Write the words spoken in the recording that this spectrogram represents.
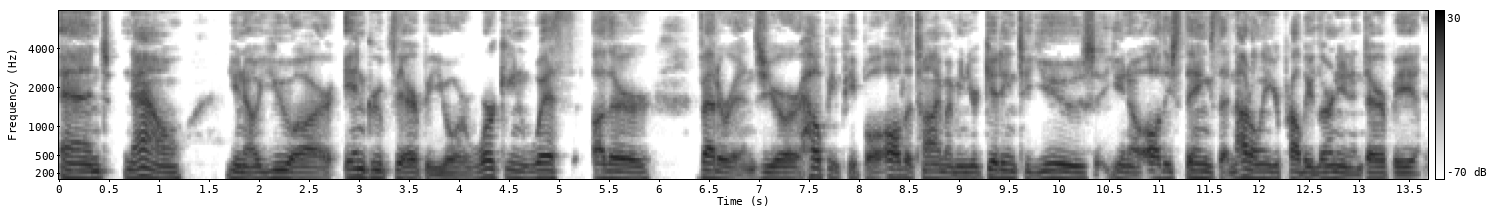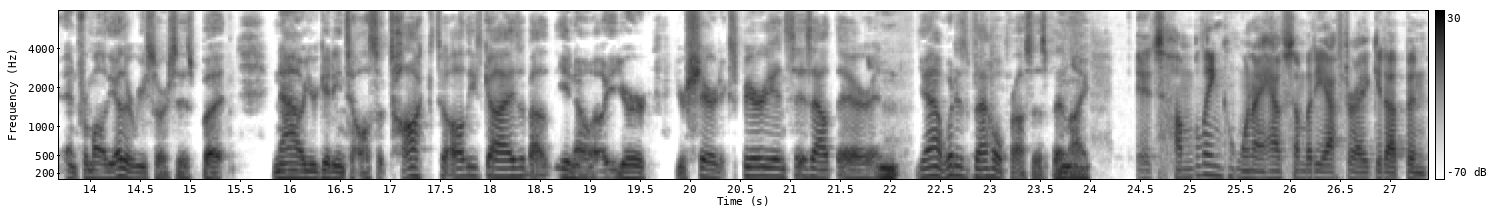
Mm-hmm. And now, you know, you are in group therapy, you're working with other veterans you're helping people all the time. I mean you're getting to use you know all these things that not only you're probably learning in therapy and from all the other resources but now you're getting to also talk to all these guys about you know your your shared experiences out there. And mm-hmm. yeah what has that whole process been like? It's humbling when i have somebody after i get up and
